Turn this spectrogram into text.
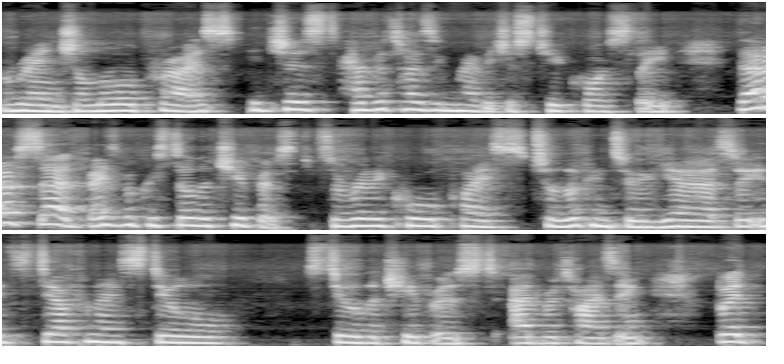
range, a lower price. It just advertising might be just too costly. That I've said, Facebook is still the cheapest. It's a really cool place to look into. Yeah, so it's definitely still still the cheapest advertising. But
